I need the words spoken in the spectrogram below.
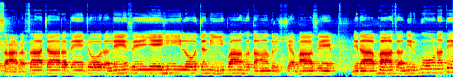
सारसाचारते चोरले से ये ही लोचनी पाहता दृश्यभासे निराभास निर्गुणते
